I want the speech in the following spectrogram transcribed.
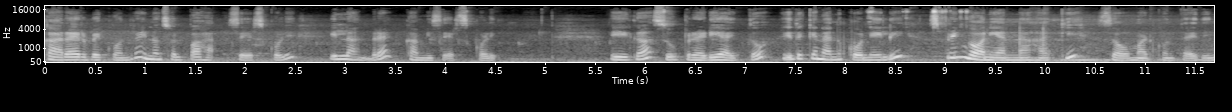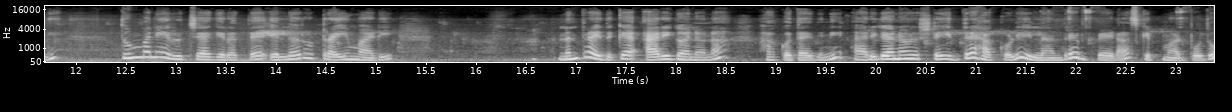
ಖಾರ ಇರಬೇಕು ಅಂದರೆ ಇನ್ನೊಂದು ಸ್ವಲ್ಪ ಸೇರಿಸ್ಕೊಳ್ಳಿ. ಇಲ್ಲಾಂದರೆ ಕಮ್ಮಿ ಸೇರಿಸ್ಕೊಳ್ಳಿ. ಈಗ ಸೂಪ್ ರೆಡಿ ಆಯಿತು. ಇದಕ್ಕೆ ನಾನು ಕೊನೆಯಲ್ಲಿ ಸ್ಪ್ರಿಂಗ್ ಆನಿಯನ್ನ ಹಾಕಿ ಸರ್ವ್ ಮಾಡ್ಕೊತಾ ಇದ್ದೀನಿ. ತುಂಬಾ ರುಚಿಯಾಗಿರುತ್ತೆ. ಎಲ್ಲರೂ ಟ್ರೈ ಮಾಡಿ. ನಂತರ ಇದಕ್ಕೆ ಆರಿಗಾನೋನ ಹಾಕೋತಾ ಇದ್ದೀನಿ. ಅರಿಗಾನೋ ಅಷ್ಟೇ ಇದ್ದರೆ ಹಾಕ್ಕೊಳ್ಳಿ ಇಲ್ಲಾಂದರೆ ಬೇಡ, ಸ್ಕಿಪ್ ಮಾಡ್ಬೋದು.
